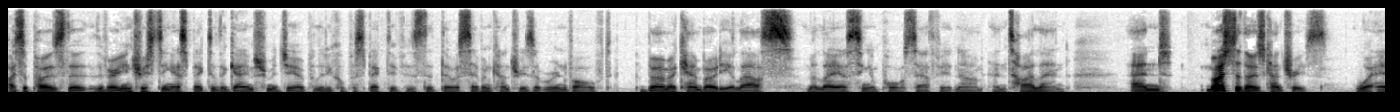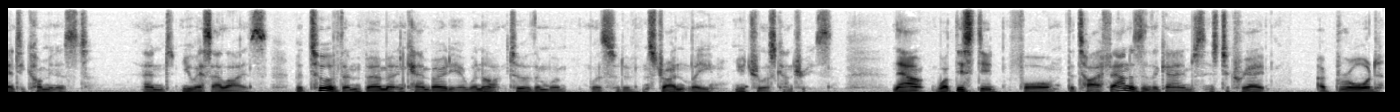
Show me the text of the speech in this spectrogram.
I suppose the, the very interesting aspect of the games from a geopolitical perspective is that there were seven countries that were involved Burma, Cambodia, Laos, Malaya, Singapore, South Vietnam, and Thailand. And most of those countries were anti communist and US allies, but two of them, Burma and Cambodia, were not. Two of them were, were sort of stridently neutralist countries. Now, what this did for the Thai founders of the Games is to create a broad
